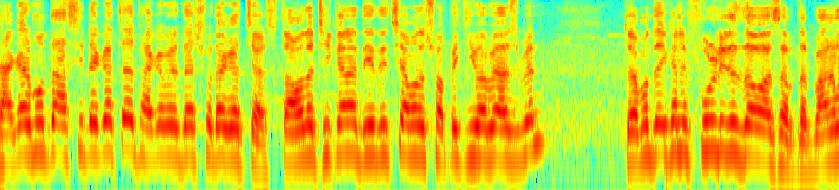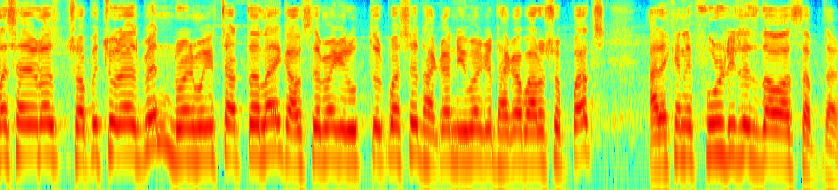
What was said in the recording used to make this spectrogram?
ঢাকার মধ্যে আশি টাকা চার্জ ঢাকা বেড়ে দেড়শো টাকা চার্জ তো আমাদের ঠিকানা দিয়ে দিচ্ছি, আমাদের শপে কীভাবে আসবেন। তো আমাদের এখানে ফুল ডিটেলস দেওয়া আছে আপনার। বাংলা শাড়িওয়ালা শপে চলে আসবেন নুরানি মার্কেট চারতলায়, গাউসিয়া মার্কেট উত্তর পাশে, ঢাকা নিউ মার্কেট ঢাকা বারোশো পাঁচ। আর এখানে ফুল ডিটেলস দেওয়া আছে আপনার।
